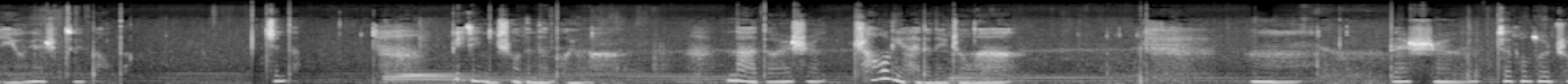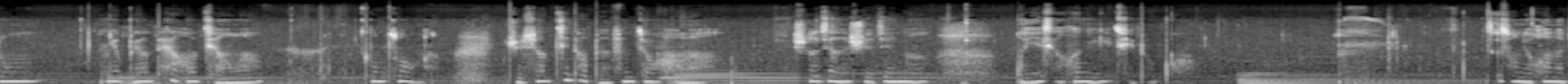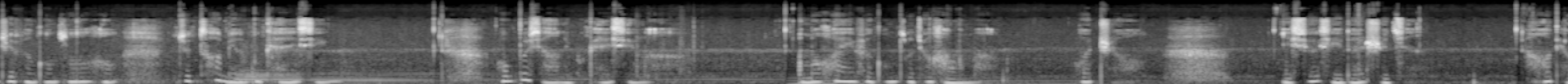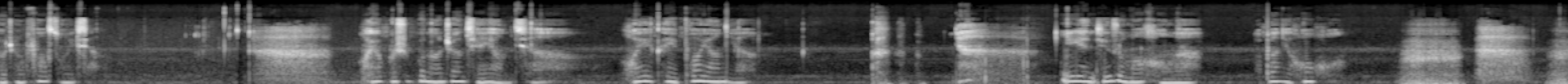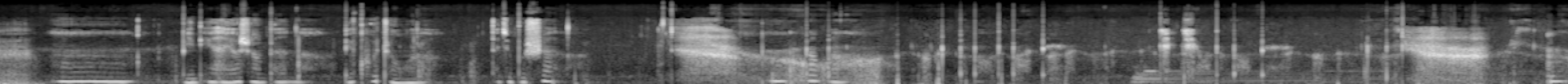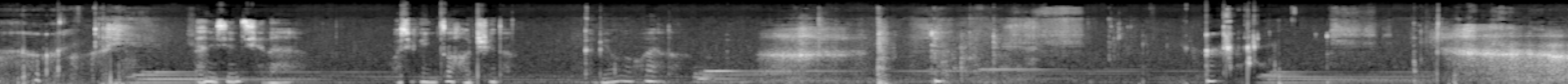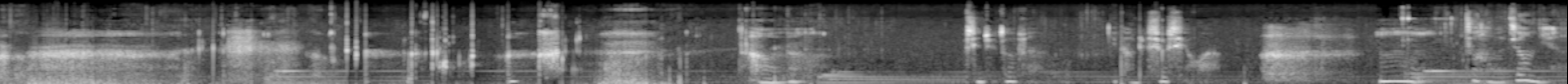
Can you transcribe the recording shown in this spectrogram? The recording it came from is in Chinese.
你永远是最棒的，真的。毕竟你是我的男朋友嘛，那当然是超厉害的那种啊。嗯，但是在工作中，你也不要太好强了。工作嘛，只需要尽到本分就好了。剩下的时间呢，我也想和你一起度过。从你换了这份工作后，就特别的不开心。我不想你不开心了，我们换一份工作就好了嘛。或者你休息一段时间，好好调整放松一下。我又不是不能挣钱养家。我也可以包养你啊！你眼睛怎么红了？我帮你护护。嗯，明天还要上班呢，别哭肿了，那就不帅了。嗯，抱抱，抱抱我的宝贝，亲亲我的宝贝。嗯，那你先起来。我去给你做好吃的，可别饿坏了。好了，我先去做饭，你躺着休息一会儿。嗯，做好了叫你。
